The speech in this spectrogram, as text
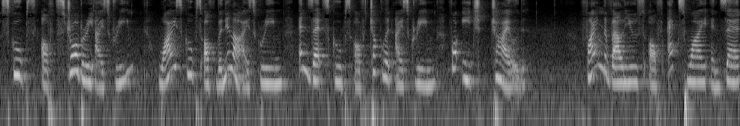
scoops of strawberry ice cream, Y scoops of vanilla ice cream and Z scoops of chocolate ice cream for each child. Find the values of X, Y and Z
